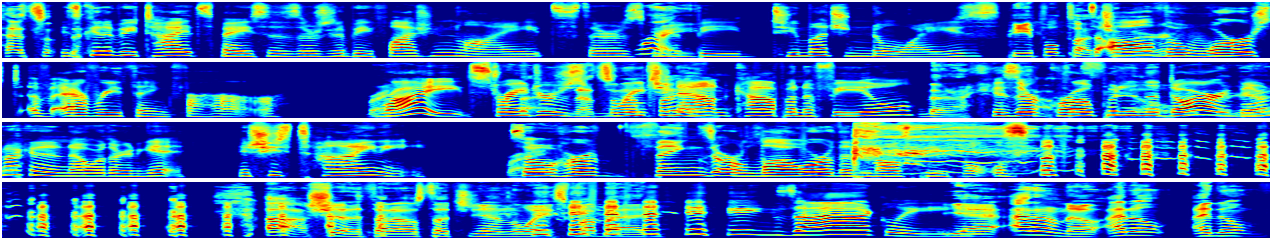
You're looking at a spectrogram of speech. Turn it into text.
that's It's going to be tight spaces. There's going to be flashing lights. There's going to be too much noise. people touching It's all her. the worst of everything for her. Right. Right. Strangers that's reaching out and copping a feel because they're gonna cop a groping in the dark. They're, gonna- not going to know where they're going to get. And she's tiny. So her things are lower than most people's. oh shit! I thought I was touching you on the waist. My bad. exactly. Yeah, I don't know. I don't. I don't.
